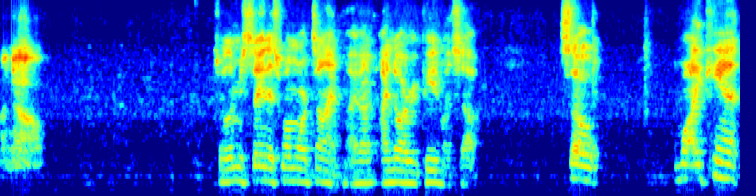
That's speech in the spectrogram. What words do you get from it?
I know. So let me say this one more time. I I know I repeated myself. So why can't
